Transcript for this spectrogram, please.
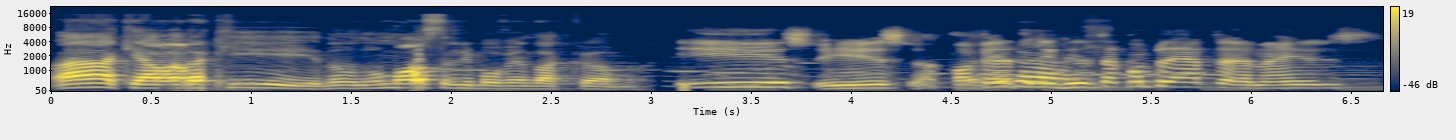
Ah, que é a hora que não, não mostra ele movendo a cama. Isso, isso. A cópia da verdade. televisão tá completa, mas.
